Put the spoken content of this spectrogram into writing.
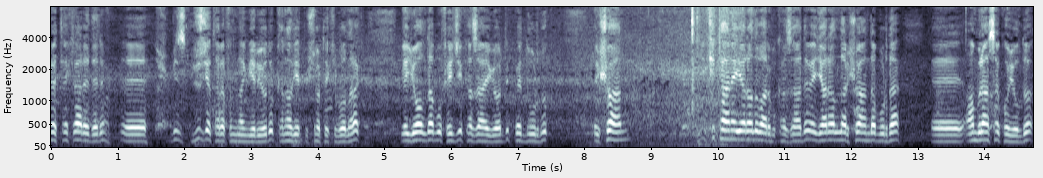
Evet tekrar edelim. Ee, biz Düzce tarafından geliyorduk Kanal 74 ekibi olarak. Ve yolda bu feci kazayı gördük ve durduk. E, şu an iki tane yaralı var bu kazada ve yaralılar şu anda burada e, ambulansa koyuldu.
